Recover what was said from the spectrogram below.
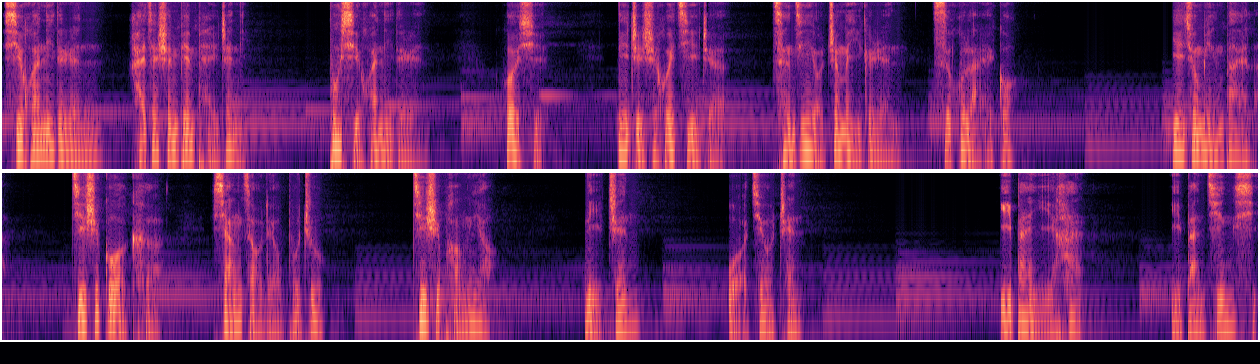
喜欢你的人还在身边陪着你，不喜欢你的人，或许你只是会记着，曾经有这么一个人似乎来过，也就明白了，既是过客，想走留不住；既是朋友，你真，我就真。一半遗憾，一半惊喜。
